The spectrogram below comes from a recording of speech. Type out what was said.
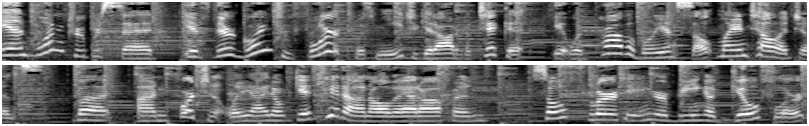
And one trooper said, if they're going to flirt with me to get out of a ticket, it would probably insult my intelligence. But unfortunately, I don't get hit on all that often. So flirting or being a gill flirt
